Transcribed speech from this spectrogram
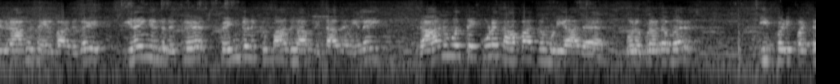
எதிராக செயல்பாடுகள். இளைஞர்களுக்கு பெண்களுக்கு பாதுகாப்பு இல்லாத நிலை. ராணுவத்தை கூட காப்பாற்ற முடியாத ஒரு பிரதமர் இப்படிப்பட்ட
